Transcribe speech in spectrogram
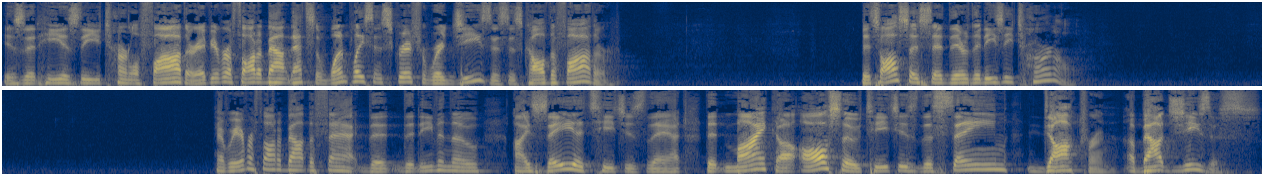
is that he is the eternal Father. Have you ever thought about that's the one place in Scripture where Jesus is called the Father? It's also said there that he's eternal. Have we ever thought about the fact that, that even though Isaiah teaches that, that Micah also teaches the same doctrine about Jesus?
